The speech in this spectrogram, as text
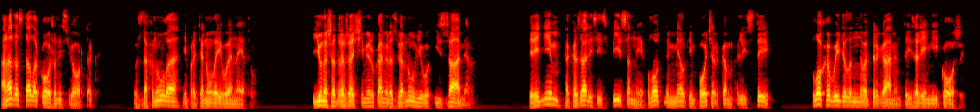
она достала кожаный сверток, вздохнула и протянула его Энету. Юноша дрожащими руками развернул его и замер. Перед ним оказались исписанные плотным мелким почерком листы плохо выделанного пергамента из оленьей кожи.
